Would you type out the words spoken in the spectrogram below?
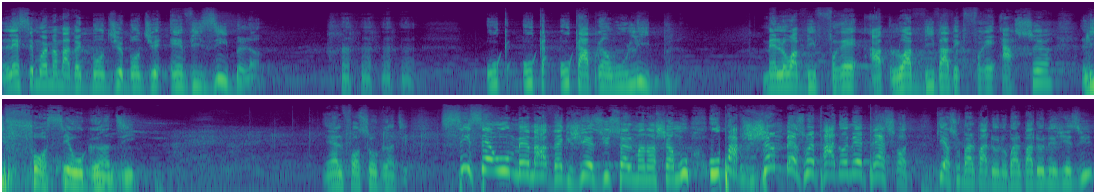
Laissez-moi même avec bon Dieu, bon Dieu invisible. ou ou ou libre. Mais l'on frère, vivre avec frère à soeur, lui forcer au grandi. Et elle force au grandi. Si c'est ou même avec Jésus seulement dans chamou, ou pas jamais besoin de pardonner personne. Qui est-ce qui va pardonner? Vous pardonner Jésus?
